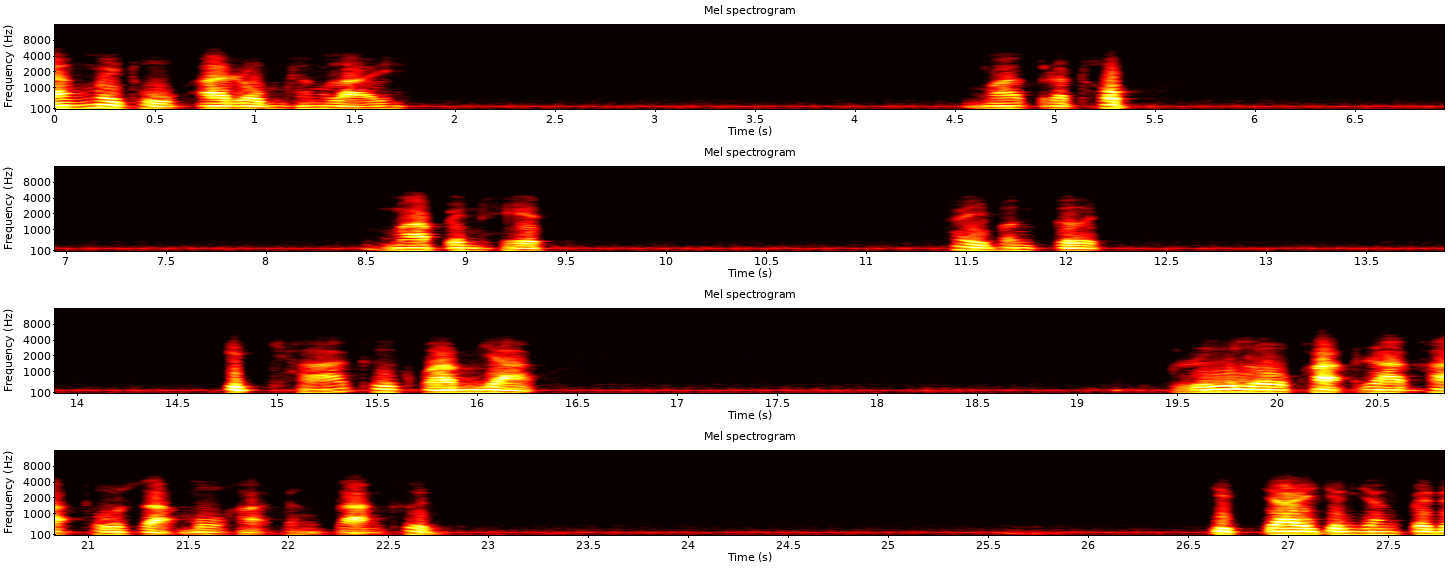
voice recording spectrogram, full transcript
ยังไม่ถูกอารมณ์ทั้งหลาย มากระทบ มาเป็นเหตุ ให้บังเกิด อิจฉาคือความอยาก หรือโลภะราคะโทสะโมหะต่าง ๆขึ้น จิตใจจึงยังเป็น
